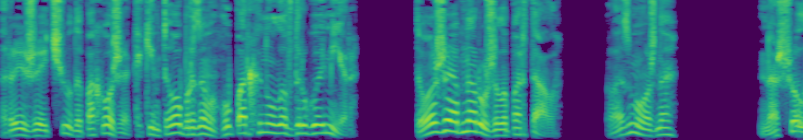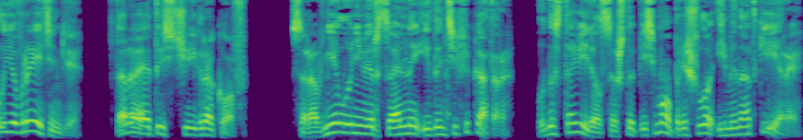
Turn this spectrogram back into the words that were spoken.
Рыжее чудо, похоже, каким-то образом упорхнуло в другой мир. Тоже обнаружило портал. Возможно. Нашел ее в рейтинге. Вторая тысяча игроков. Сравнил универсальный идентификатор. Удостоверился, что письмо пришло именно от Киеры,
